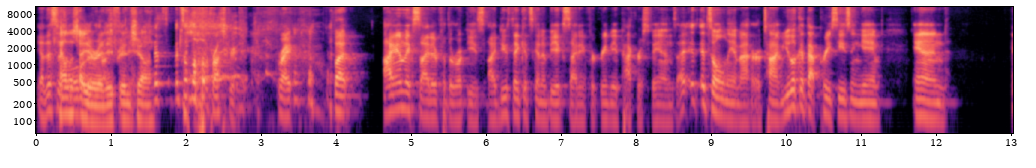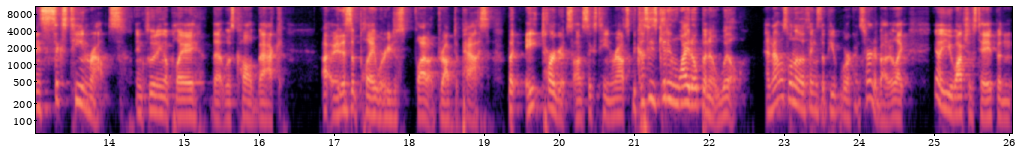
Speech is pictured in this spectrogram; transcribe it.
yeah, this Tell is us how you're ready, Shaw. It's, it's a little frustrating, right? But I am excited for the rookies. I do think it's going to be exciting for Green Bay Packers fans. It, it's only a matter of time. You look at that preseason game, and I mean, 16 routes, including a play that was called back it is a play where he just flat out dropped a pass, but eight targets on 16 routes because he's getting wide open at will. And that was one of the things that people were concerned about. They're like, you know, you watch his tape and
